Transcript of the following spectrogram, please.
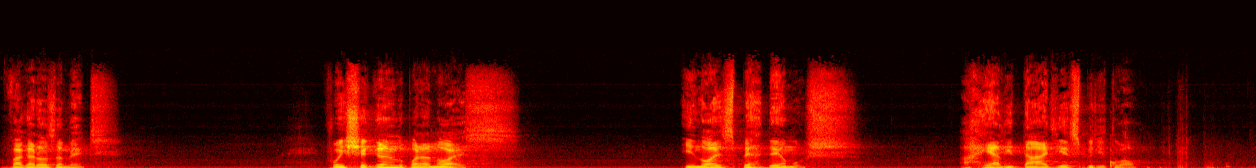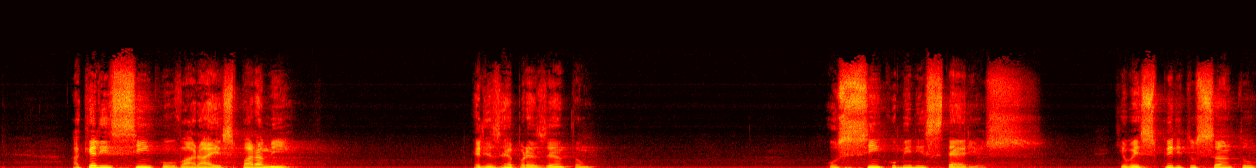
vagarosamente. Foi chegando para nós. E nós perdemos a realidade espiritual. Aqueles cinco varais, para mim, eles representam os cinco ministérios que o Espírito Santo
